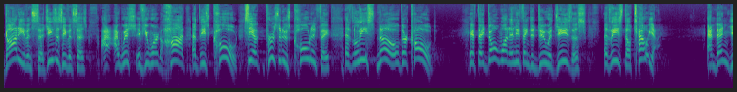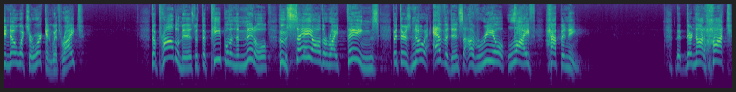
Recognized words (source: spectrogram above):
God even said, Jesus even says, I, I, wish if you weren't hot, at least cold. See, a person who's cold in faith, at least know they're cold. If they don't want anything to do with Jesus, at least they'll tell you. And then you know what you're working with, right? The problem is with the people in the middle who say all the right things, but there's no evidence of real life happening. They're not hot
